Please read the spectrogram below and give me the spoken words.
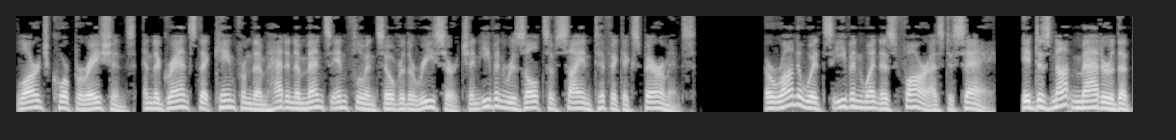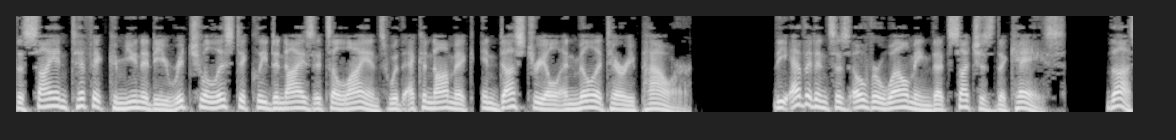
large corporations, and the grants that came from them had an immense influence over the research and even results of scientific experiments. Aronowitz even went as far as to say, it does not matter that the scientific community ritualistically denies its alliance with economic, industrial and military power. The evidence is overwhelming that such is the case. Thus,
